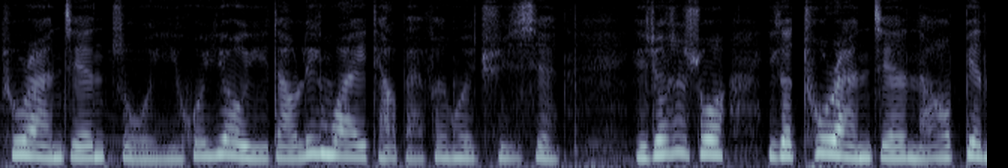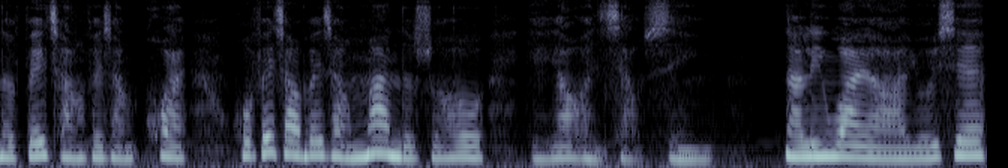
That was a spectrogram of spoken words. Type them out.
突然间左移或右移到另外一条百分位曲线，也就是说，一个突然间，然后变得非常非常快或非常非常慢的时候，也要很小心。那另外啊，有一些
